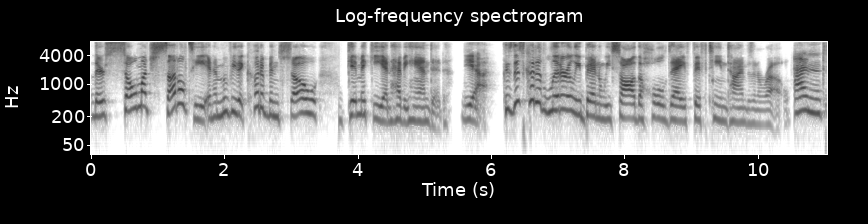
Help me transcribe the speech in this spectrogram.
there's so much subtlety in a movie that could have been so gimmicky and heavy-handed Yeah. Because this could have literally been we saw the whole day 15 times in a row And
